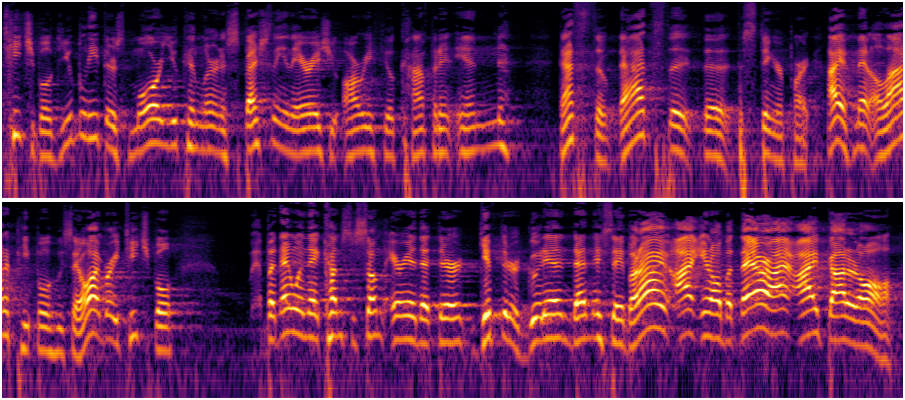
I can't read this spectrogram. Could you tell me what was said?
teachable? Do you believe there's more you can learn, especially in the areas you already feel confident in? That's the, that's the, the, the, stinger part. I have met a lot of people who say, Oh, I'm very teachable. But then when it comes to some area that they're gifted or good in, then they say, But I, I you know, but there, I, I've got it all.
